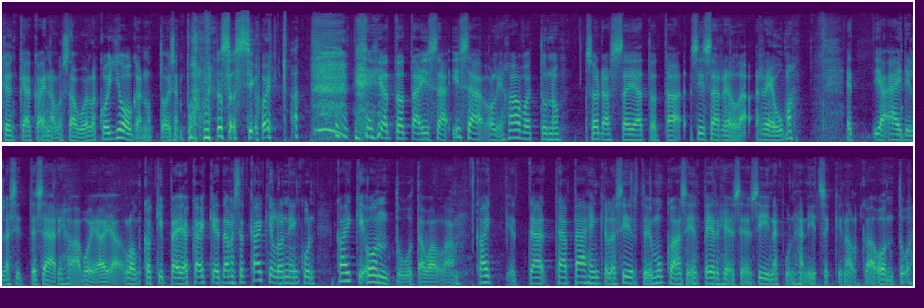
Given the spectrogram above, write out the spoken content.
könkkää kainalosauvoilla, kun on joogannut toisen polvensa sijoita. ja tota, isä, isä oli haavoittunut sodassa ja tota, sisarella reuma. Et, ja äidillä sitten säärihaavoja ja lonkkakipeä ja kaikkea tämmöistä. Että kaikilla on niin kuin, kaikki ontuu tavallaan. Tämä päähenkilö siirtyy mukaan siihen perheeseen siinä, kun hän itsekin alkaa ontua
